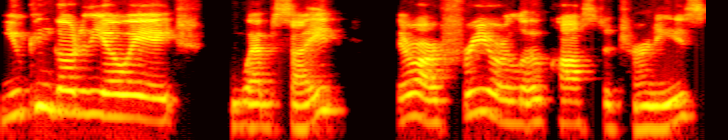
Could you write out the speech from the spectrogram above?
you can go to the OAH website. There are free or low cost attorneys,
